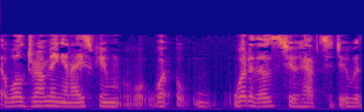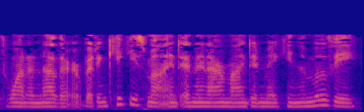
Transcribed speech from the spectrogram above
well, drumming and ice cream, what, what do those two have to do with one another? But in Kiki's mind and in our mind in making the movie,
